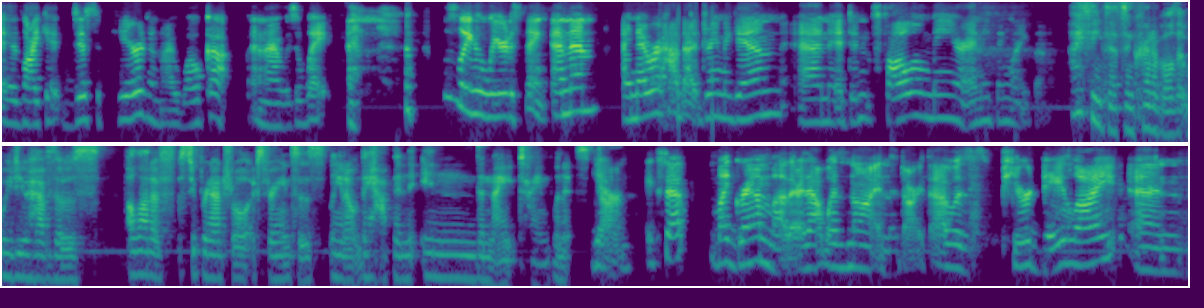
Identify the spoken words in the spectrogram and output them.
it, like it disappeared and I woke up and I was awake. it was like the weirdest thing. And then I never had that dream again and it didn't follow me or anything like that. I think that's incredible that we do have those a lot of supernatural experiences, you know, they happen in the nighttime when it's yeah, dark. Except my grandmother, that was not in the dark. That was pure daylight. And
